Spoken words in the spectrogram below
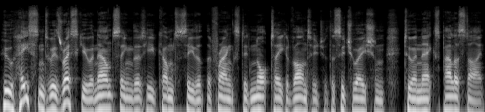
who hastened to his rescue, announcing that he'd come to see that the Franks did not take advantage of the situation to annex Palestine.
